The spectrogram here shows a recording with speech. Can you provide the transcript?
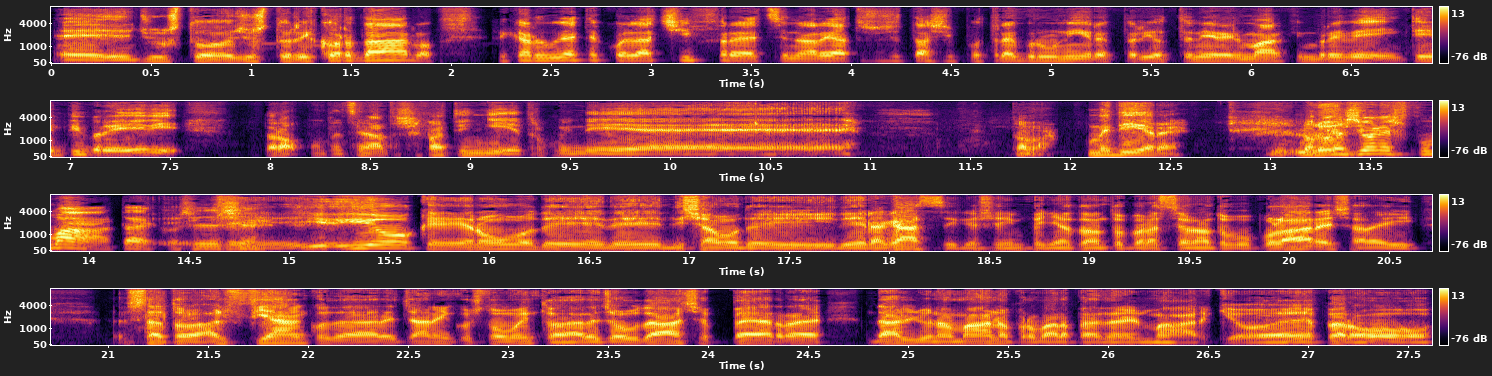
è giusto, giusto ricordarlo. Riccardo Guidetti, quella cifra azionariato e società si potrebbero unire per riottenere il marchio in, breve, in tempi brevi, però appunto l'azionariato si è fatto indietro, quindi eh, insomma, come dire, l'occasione sfumata. Ecco, se- Sì, se- io, io che ero uno dei, dei- diciamo dei, dei ragazzi che si è impegnato tanto per l'azionato popolare sarei stato al fianco della Reggiana in questo momento, della Regia Audace, per dargli una mano a provare a prendere il marchio. eh, però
